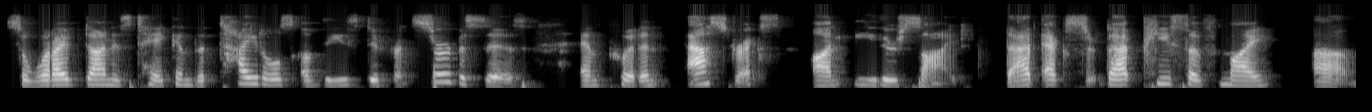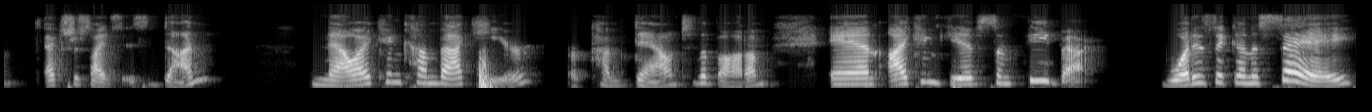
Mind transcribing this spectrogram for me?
So what I've done is taken the titles of these different services and put an asterisk on either side. That, that piece of my um, exercise is done. Now I can come back here or come down to the bottom and I can give some feedback. What is it going to say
